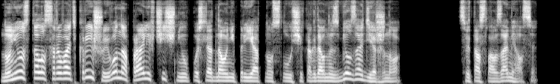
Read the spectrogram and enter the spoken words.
Но у него стало срывать крышу, его направили в Чечню после одного неприятного случая, когда он избил задержанного. Святослав замялся.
